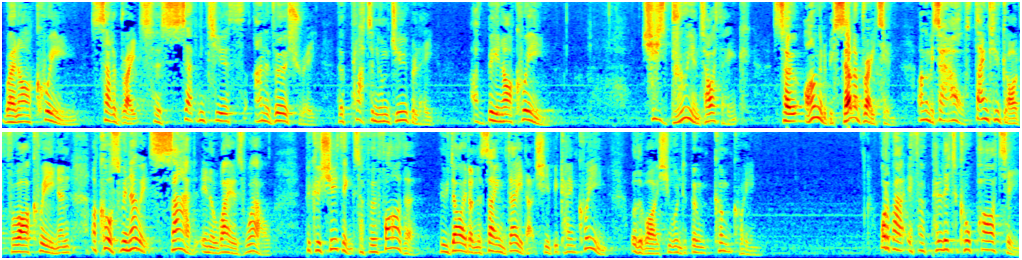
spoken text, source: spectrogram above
when our Queen celebrates her 70th anniversary, her Platinum Jubilee of being our Queen? She's brilliant, I think. So I'm going to be celebrating. I'm going to be saying, oh, thank you, God, for our Queen. And of course, we know it's sad in a way as well, because she thinks of her father, who died on the same day that she became Queen. Otherwise, she wouldn't have become Queen. What about if a political party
